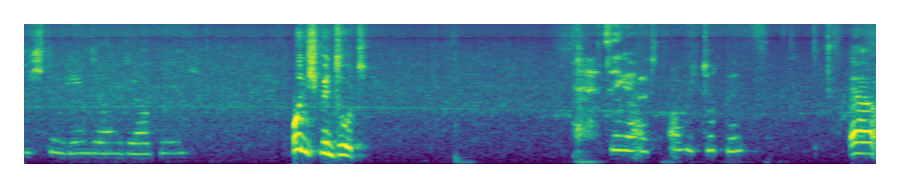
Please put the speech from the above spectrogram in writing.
Richtung gehen sollen, glaube ich. Und ich bin tot. Digga, als ob ich tot bin. Äh,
